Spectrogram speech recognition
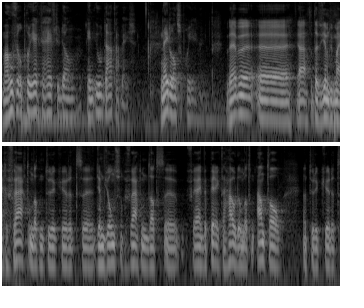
Maar hoeveel projecten heeft u dan in uw database? Nederlandse projecten. We hebben, eh, ja, dat heeft Jim natuurlijk mij gevraagd, omdat natuurlijk dat, Jim Johnson gevraagd om dat vrij beperkt te houden, omdat een aantal natuurlijk dat,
